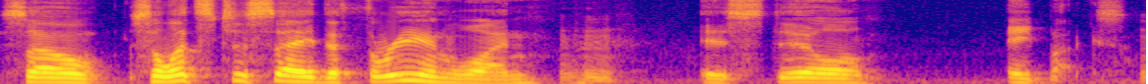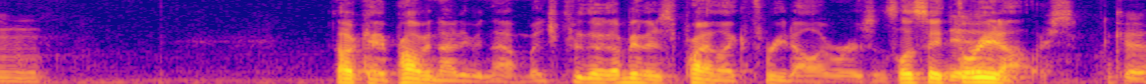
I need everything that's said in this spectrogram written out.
So so let's just say the three in one Mhm. is still eight bucks. Mhm. Okay, probably not even that much. I mean, there's probably like three dollar versions. Let's say Yeah. three dollars. Okay.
